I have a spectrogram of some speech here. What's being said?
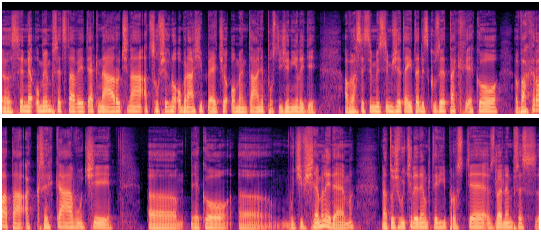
uh, si neumím představit, jak náročná a co všechno obnáší péče o mentálně postižený lidi. A vlastně si myslím, že tady ta diskuze je tak jako vachrlatá a křehká vůči Uh, jako uh, vůči všem lidem, na tož vůči lidem, který prostě vzhledem, přes, uh,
